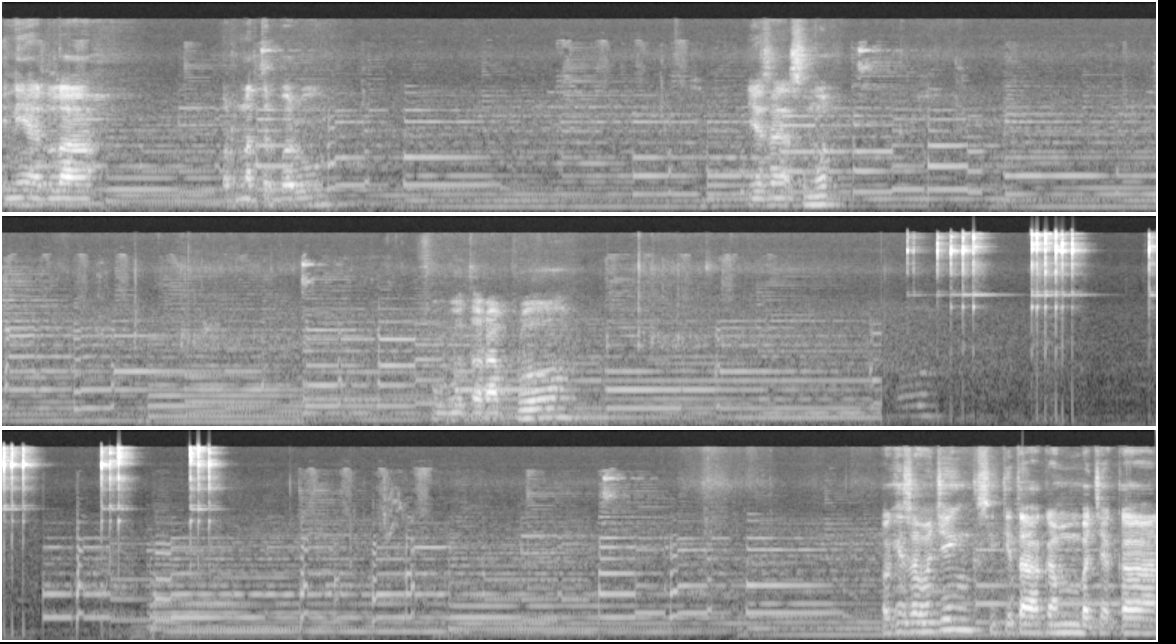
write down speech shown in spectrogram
Ini adalah warna terbaru. Ya sangat smooth. Fugu Tora Pro. Oke sahabat mancing, kita akan membacakan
